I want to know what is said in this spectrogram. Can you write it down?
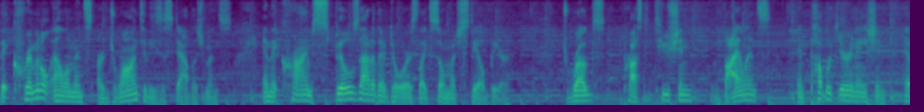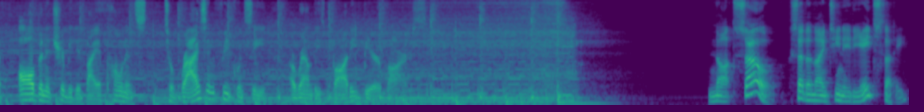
that criminal elements are drawn to these establishments and that crime spills out of their doors like so much stale beer. Drugs, prostitution, violence, and public urination have all been attributed by opponents to rise in frequency around these bawdy beer bars. Not so, said a 1988 study.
